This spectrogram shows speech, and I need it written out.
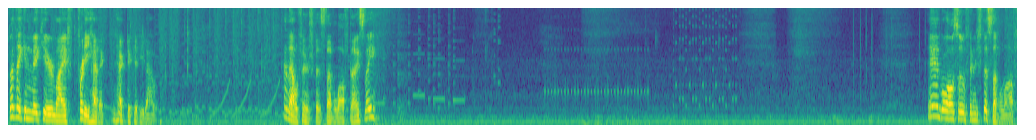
But they can make your life pretty hectic if you don't. And that'll finish this level off nicely. And we'll also finish this level off.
